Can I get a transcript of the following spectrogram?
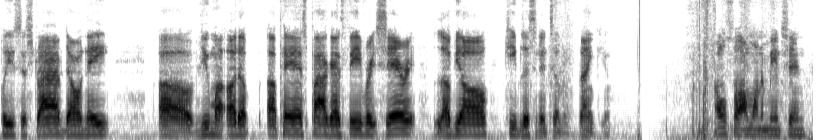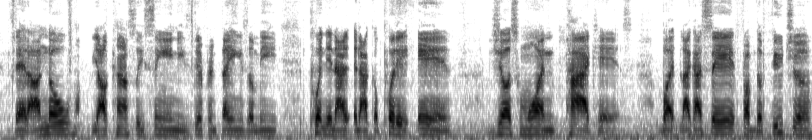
please subscribe, donate, uh, view my other uh, past podcast favorite, share it. Love y'all. Keep listening to me. Thank you. Also, I want to mention that I know y'all constantly seeing these different things of me putting it out, and I could put it in just one podcast. But like I said, from the future,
